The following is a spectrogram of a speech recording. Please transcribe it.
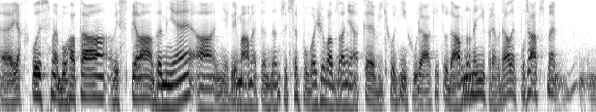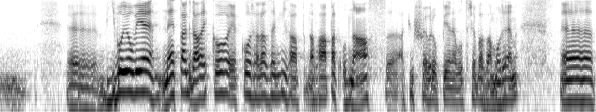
jakkoliv jsme bohatá vyspělá země a někdy máme tendenci se považovat za nějaké východní chudáky, to dávno není pravda, ale pořád jsme eh, vývojově ne tak daleko jako řada zemí na západ od nás, ať už v Evropě nebo třeba za mořem. Eh,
